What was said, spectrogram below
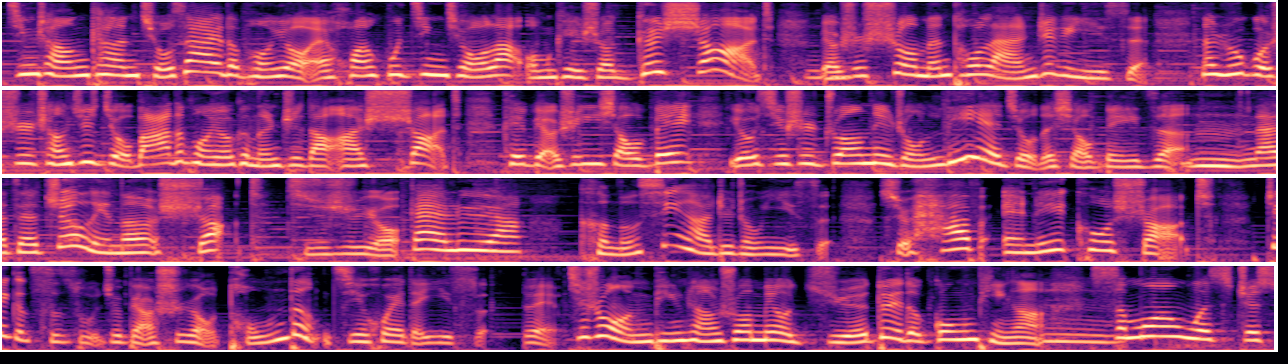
经常看球赛的朋友，哎，欢呼进球了，我们可以说 good shot，表示射门投篮这个意思。那如果是常去酒吧的朋友，可能知道啊，shot 可以表示一小杯，尤其是装那种烈酒的小杯子。嗯，那在这里呢，shot 其实是有概率啊。可能性啊这种意思，是 have an equal shot 这个词组就表示有同等机会的意思。对，其实我们平常说没有绝对的公平啊。Someone was just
